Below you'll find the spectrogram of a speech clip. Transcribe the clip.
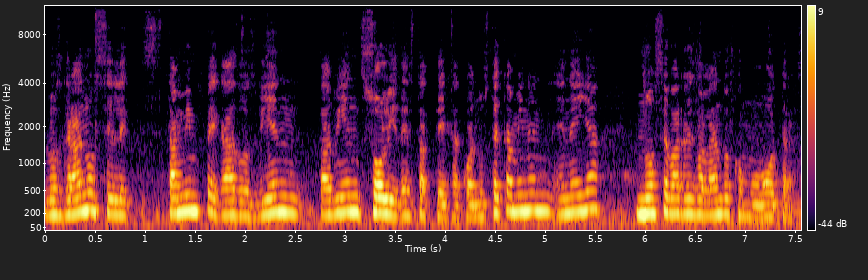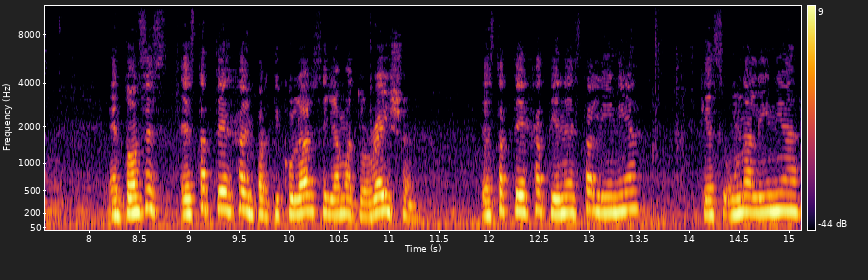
los granos se le están bien pegados, bien, está bien sólida esta teja. Cuando usted camina en, en ella no se va resbalando como otras. Entonces esta teja en particular se llama Duration. Esta teja tiene esta línea que es una línea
